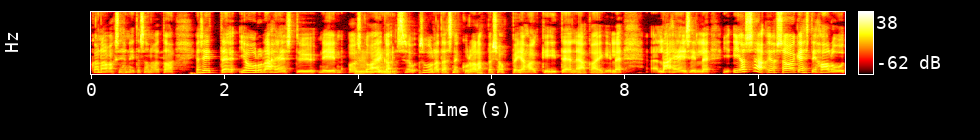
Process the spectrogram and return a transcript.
kanavaksihan niitä sanotaan. Ja sitten joulu lähestyy, niin olisiko Mm. aika su- suunnata sinne Kuralappa-shoppeen ja hankkia itselle ja kaikille läheisille. Jos sä, jos sä oikeasti haluat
